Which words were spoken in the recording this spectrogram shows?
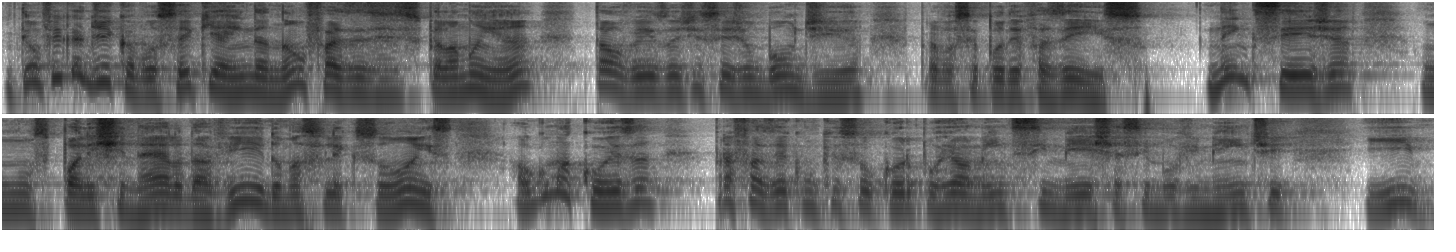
Então fica a dica, você que ainda não faz exercício pela manhã, talvez hoje seja um bom dia para você poder fazer isso. Nem que seja uns polichinelo da vida, umas flexões, alguma coisa para fazer com que o seu corpo realmente se mexa, se movimente e,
